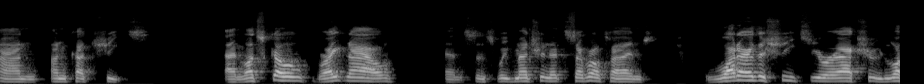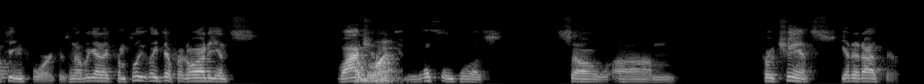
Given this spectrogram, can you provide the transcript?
on uncut sheets, and let's go right now. And since we've mentioned it several times, what are the sheets you are actually looking for? Because now we got a completely different audience watching oh and listening to us. So, um, chance, get it out there.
